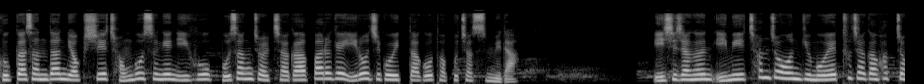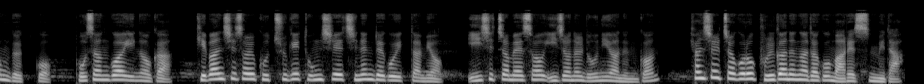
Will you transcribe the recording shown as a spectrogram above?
국가산단 역시 정보 승인 이후 보상 절차가 빠르게 이뤄지고 있다고 덧붙였습니다. 이 시장은 이미 천조 원 규모의 투자가 확정됐고 보상과 인허가, 기반 시설 구축이 동시에 진행되고 있다며 이 시점에서 이전을 논의하는 건 현실적으로 불가능하다고 말했습니다.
